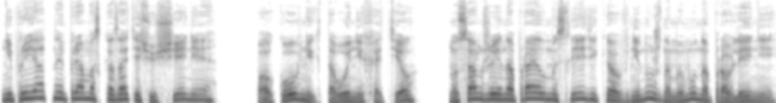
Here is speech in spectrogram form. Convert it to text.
Неприятные, прямо сказать, ощущения, Полковник того не хотел, но сам же и направил мысли Эдика в ненужном ему направлении.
